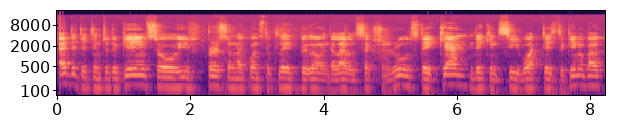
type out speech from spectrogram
added it into the game so if person like wants to click below in the level section rules they can, they can see what is the game about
